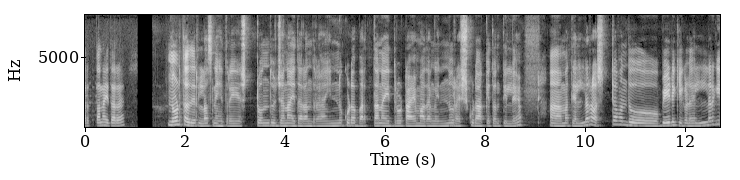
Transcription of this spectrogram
ಬರ್ತಾನೆ ಇದ್ದಾರೆ ನೋಡ್ತಾ ಇದಿರಲ್ಲ ಸ್ನೇಹಿತರೆ, ಎಷ್ಟೊಂದು ಜನ ಇದ್ದಾರಂದ್ರೆ ಇನ್ನೂ ಕೂಡ ಬರ್ತಾನೆ ಇದ್ರು ಟೈಮ್ ಆದಂಗೆ ಇನ್ನೂ ರಶ್ ಕೂಡ ಆಕೈತಂತಿಲ್ಲೇ ಮತ್ತು ಎಲ್ಲರೂ ಅಷ್ಟ ಒಂದು ಬೇಡಿಕೆಗಳು. ಎಲ್ಲರಿಗೂ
